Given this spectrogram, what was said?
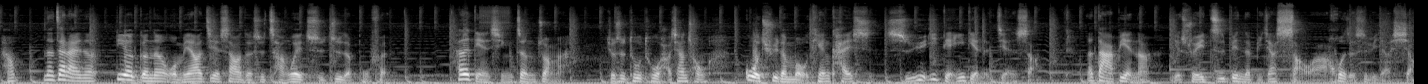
好，那再来呢，第二个呢，我们要介绍的是肠胃迟滞的部分，它的典型症状啊，就是兔兔好像从过去的某天开始，食欲一点一点的减少。那大便呢，也随之变得比较少啊，或者是比较小。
